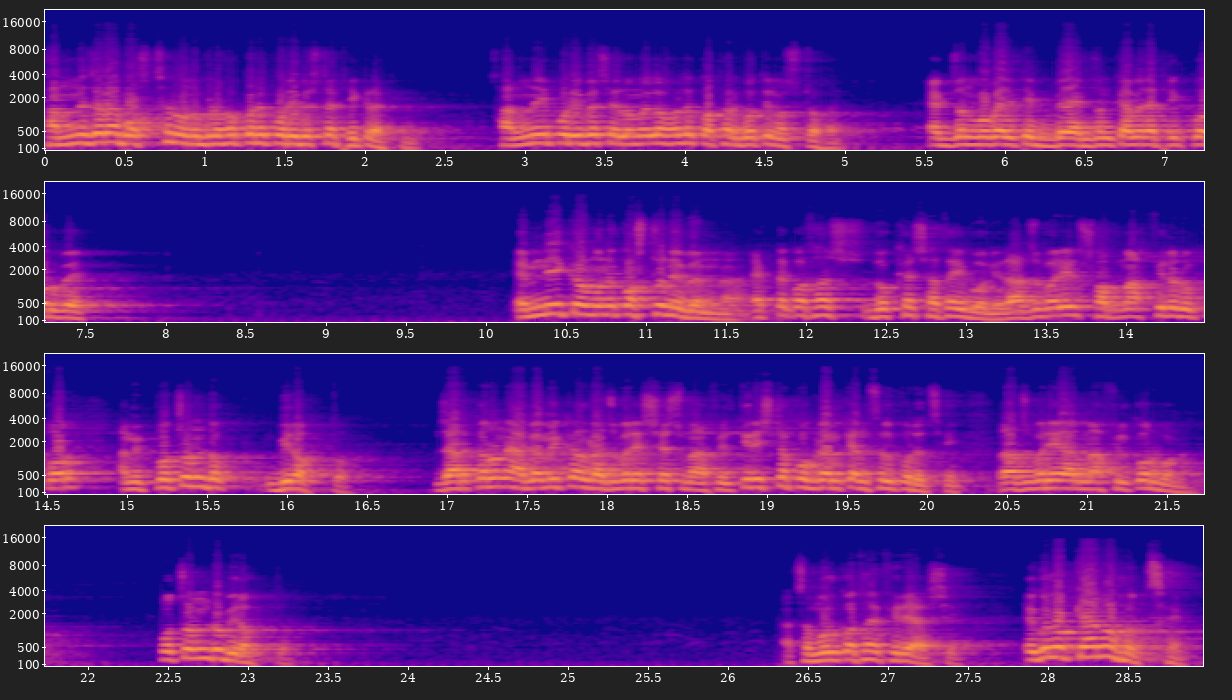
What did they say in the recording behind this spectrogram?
সামনে যারা বসছেন, অনুগ্রহ করে পরিবেশটা ঠিক রাখুন। সামনেই পরিবেশ এলোমেলো হলে কথার গতি নষ্ট হয়। একজন মোবাইল টিপবে, একজন ক্যামেরা ঠিক করবে। এমনি কেউ মনে কষ্ট নেবেন না। একটা কথা দুঃখের সাথেই বলি, রাজবাড়ির সব মাহফিলের উপর আমি প্রচণ্ড বিরক্ত। যার কারণে আগামীকাল রাজবাড়ির শেষ মাহফিল, তিরিশটা প্রোগ্রাম ক্যান্সেল করেছি। রাজবাড়ি আর মাহফিল করব না। প্রচণ্ড বিরক্ত। আচ্ছা মূল কথায় ফিরে আসি। এগুলো কেন হচ্ছে?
